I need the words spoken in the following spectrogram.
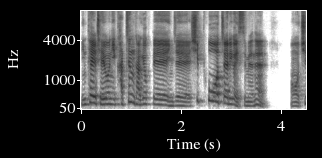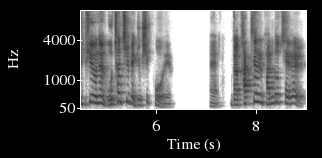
인텔 제온이 같은 가격대에 이제 10코어짜리가 있으면은 어, GPU는 5760코어예요. 네. 그러니까 같은 반도체를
